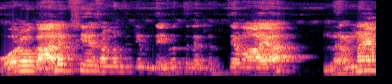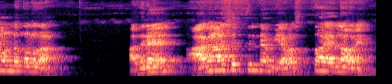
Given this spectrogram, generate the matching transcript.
ഓരോ ഗാലക്സിയെ സംബന്ധിച്ചും ദൈവത്തിന് കൃത്യമായ നിർണയമുണ്ടെന്നുള്ളതാണ്. അതിന് ആകാശത്തിന്റെ വ്യവസ്ഥ എന്ന് പറയും?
